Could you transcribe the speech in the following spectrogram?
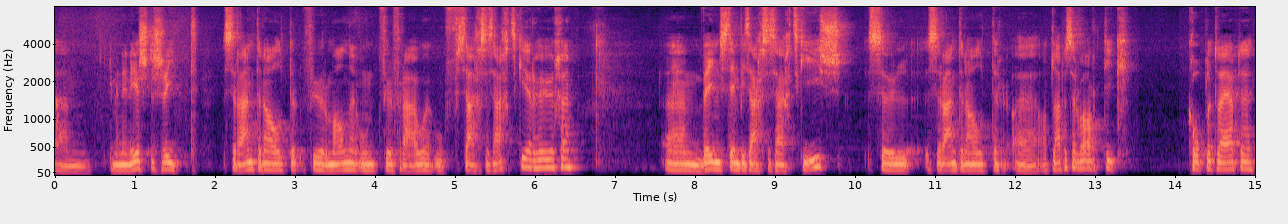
ähm, in einem ersten Schritt das Rentenalter für Männer und für Frauen auf 66 erhöhen. Ähm, Wenn es dann bei 66 ist, soll das Rentenalter äh, an die Lebenserwartung gekoppelt werden.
